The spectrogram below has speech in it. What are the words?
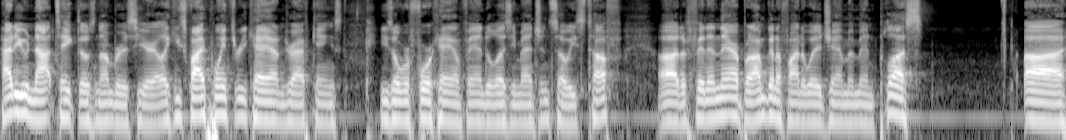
how do you not take those numbers here? Like he's 5.3K on DraftKings. He's over 4K on FanDuel, as you mentioned. So he's tough uh, to fit in there. But I'm going to find a way to jam him in. Plus. Uh,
